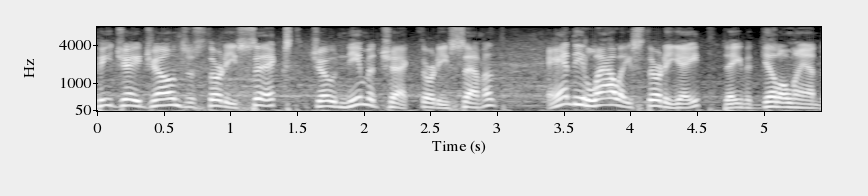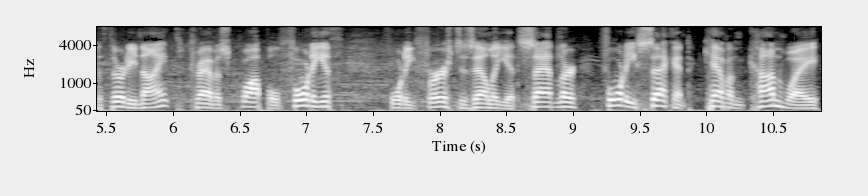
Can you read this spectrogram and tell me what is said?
PJ Jones is 36th, Joe Nemechek 37th, Andy Lally's 38th, David Gilliland 39th, Travis Kvapil 40th, 41st is Elliott Sadler, 42nd Kevin Conway,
